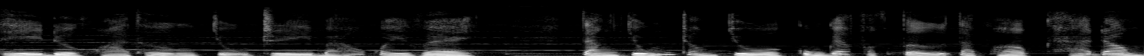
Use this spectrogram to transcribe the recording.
thì được hòa thượng chủ trì báo quay về. Tăng chúng trong chùa cùng các Phật tử tập hợp khá đông.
